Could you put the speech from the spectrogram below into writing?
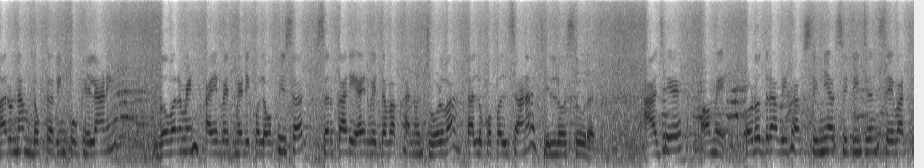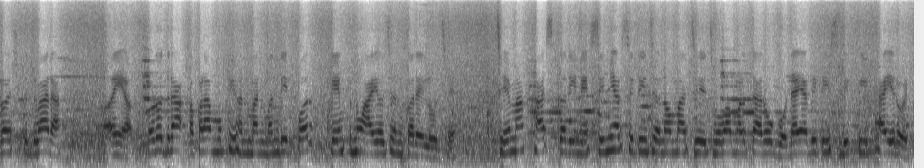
મારું નામ doctor Rinku Khelani government Ayurveda medical officer, સરકારી આયુર્વેદ દવાખાનું જોડવા, તાલુકો પલસાણા, જિલ્લો સુરત. આજે અમે વડોદરા વિભાગ સિનિયર સિટીઝન સેવા ટ્રસ્ટ દ્વારા કડોદરા અકળામુખી હનુમાન મંદિર પર કેમ્પનું આયોજન કરેલું છે. જેમાં ખાસ કરીને સિનિયર સિટીઝનોમાં જે જોવા મળતા રોગો, ડાયાબિટીસ, બીપી, થાઇરોઇડ,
